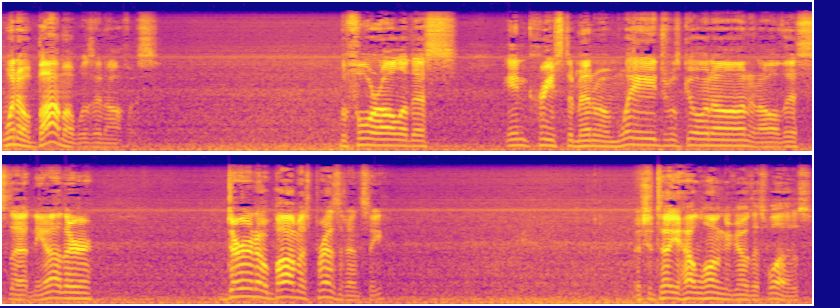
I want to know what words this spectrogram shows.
when Obama was in office. Before all of this increase the minimum wage was going on and all this, that, and the other. During Obama's presidency, I should tell you how long ago this was.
